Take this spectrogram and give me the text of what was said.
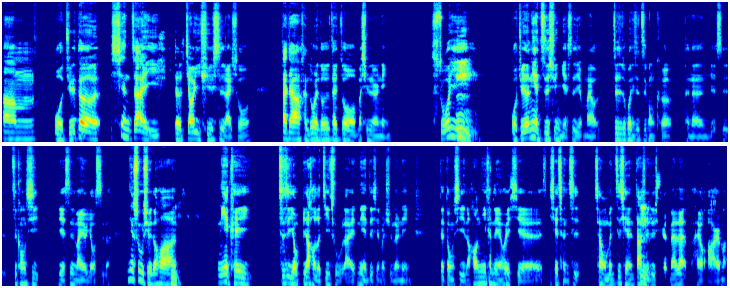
嗯，我觉得现在以的交易趋势来说。大家很多人都是在做 machine learning，所以我觉得念资讯也是有蛮有，就是如果你是自工科，可能也是自控系也是蛮有优势的。念数学的话，你也可以就是有比较好的基础来念这些 machine learning 的东西，然后你可能也会写一些程式，像我们之前大学是学 MATLAB 还有 R 嘛，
